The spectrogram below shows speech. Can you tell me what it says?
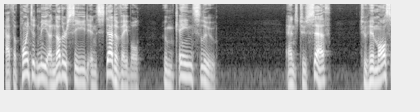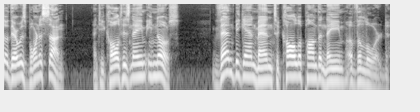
hath appointed me another seed instead of Abel, whom Cain slew. And to Seth, to him also there was born a son, and he called his name Enos. Then began men to call upon the name of the Lord.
